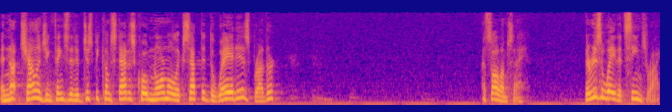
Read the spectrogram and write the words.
and not challenging things that have just become status quo, normal, accepted the way it is, brother. That's all I'm saying. There is a way that seems right.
